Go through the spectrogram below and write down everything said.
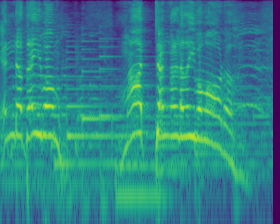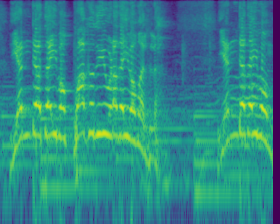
എന്റെ ദൈവം മാറ്റങ്ങളുടെ ദൈവമാണ്. എന്റെ ദൈവം പകുതിയുടെ ദൈവമല്ല. എന്റെ ദൈവം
